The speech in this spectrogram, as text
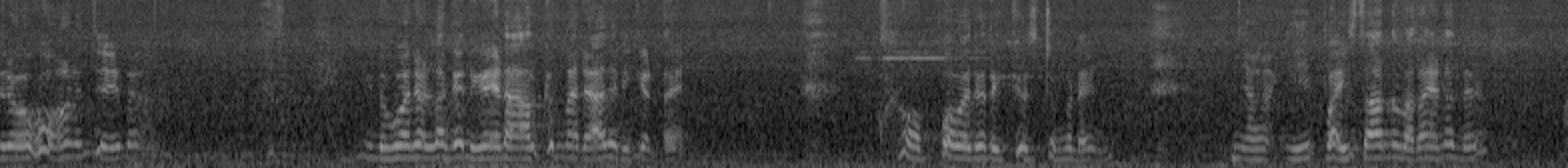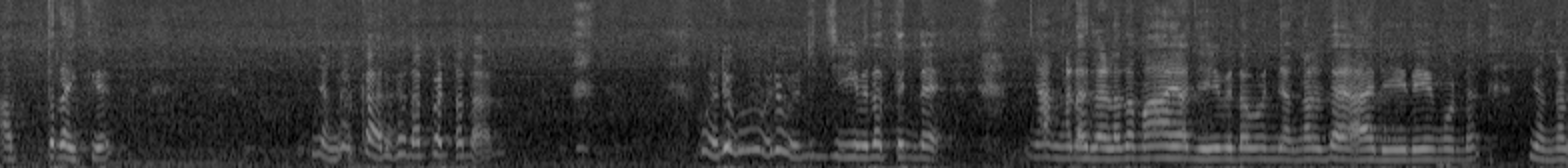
ദ്രോഹമാണ് ചെയ്ത് ഇതുപോലെയുള്ള ഗതികേട് ആർക്കും വരാതിരിക്കട്ടെ. ഒപ്പം ഒരു റിക്വസ്റ്റും കൂടെ ഉണ്ട്. ഞാൻ ഈ പൈസ എന്ന് പറയണത് അത്രയ്ക്ക് ഞങ്ങൾക്ക് അർഹതപ്പെട്ടതാണ്. ഒരു ഒരു ജീവിതത്തിന്റെ ഞങ്ങളുടെ ലളിതമായ ജീവിതവും ഞങ്ങളുടെ ആ രീതിയും കൊണ്ട് ഞങ്ങൾ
